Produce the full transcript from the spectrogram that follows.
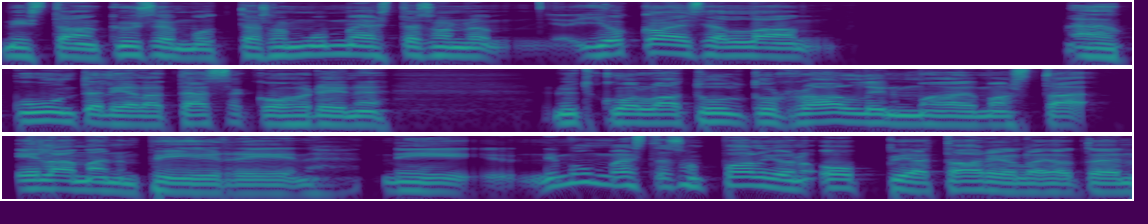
mistä on kyse, mutta tässä on mun mielestä tässä on jokaisella kuuntelijalla tässä kohdin, nyt kun ollaan tultu rallin maailmasta elämän piiriin, niin, niin mun mielestä se on paljon oppia tarjolla, joten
